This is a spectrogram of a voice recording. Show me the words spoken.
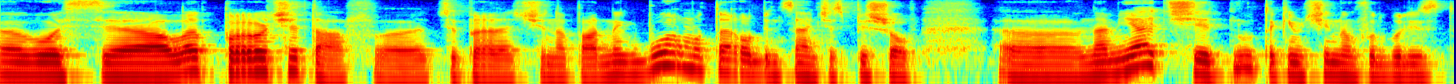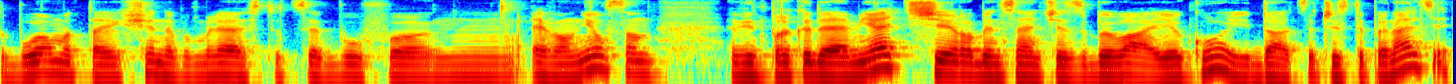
Е, Ось, е, але прочитав е, цю передачу нападник Бормута. Робін Санчес пішов на м'яч. Ну, таким чином, футболіст Бормута, якщо не помиляюсь, то це був е, Евел Нілсон. Він прокидає м'яч, Робін Санчес збиває його, і да, це чисте пенальті.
